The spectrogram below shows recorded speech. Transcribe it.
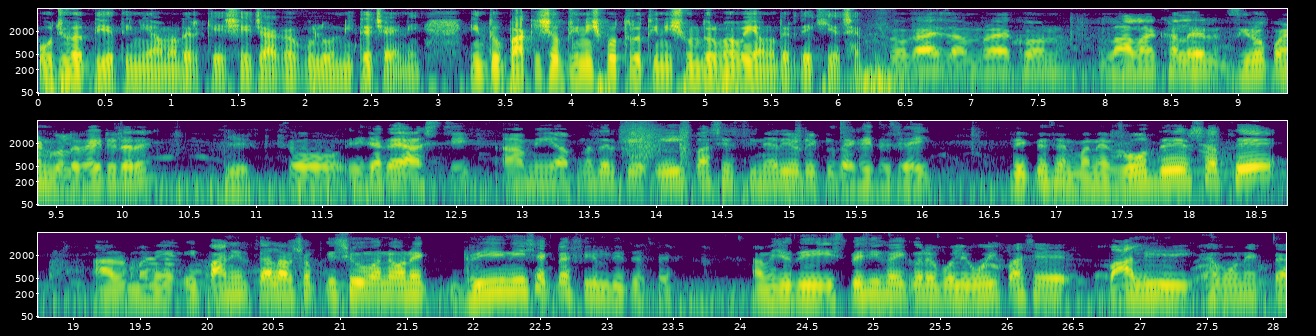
অজুহাত দিয়ে তিনি আমাদেরকে সেই জায়গাগুলো নিতে চায়নি। কিন্তু বাকি সব জিনিসপত্র তিনি সুন্দরভাবেই আমাদের দেখিয়েছেন। তো গাইজ আমরা এখন লালাখালের জিরো পয়েন্ট বলে রাইট এটারে? তো এই জায়গায় আসছি। আমি আপনাদেরকে এই পাশের সিনারিওটা একটু দেখাইতে চাই। দেখতেছেন মানে রোদের সাথে আর মানে এই পানির কালার সব কিছু মানে অনেক গ্রিনিশ একটা ফিল দিতেছে। আমি যদি স্পেসিফাই করে বলি, ওই পাশে বালি এমন একটা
